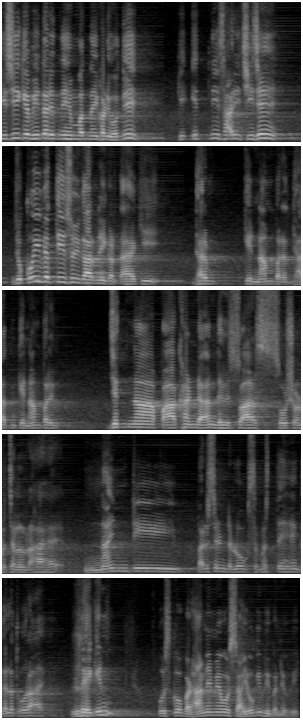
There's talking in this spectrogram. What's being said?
किसी के भीतर इतनी हिम्मत नहीं खड़ी होती कि इतनी सारी चीज़ें जो कोई व्यक्ति स्वीकार नहीं करता है कि धर्म के नाम पर, अध्यात्म के नाम पर जितना पाखंड, अंधविश्वास, शोषण चल रहा है 90 परसेंट लोग समझते हैं, गलत हो रहा है। लेकिन उसको बढ़ाने में वो सहयोगी भी बने हुए।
